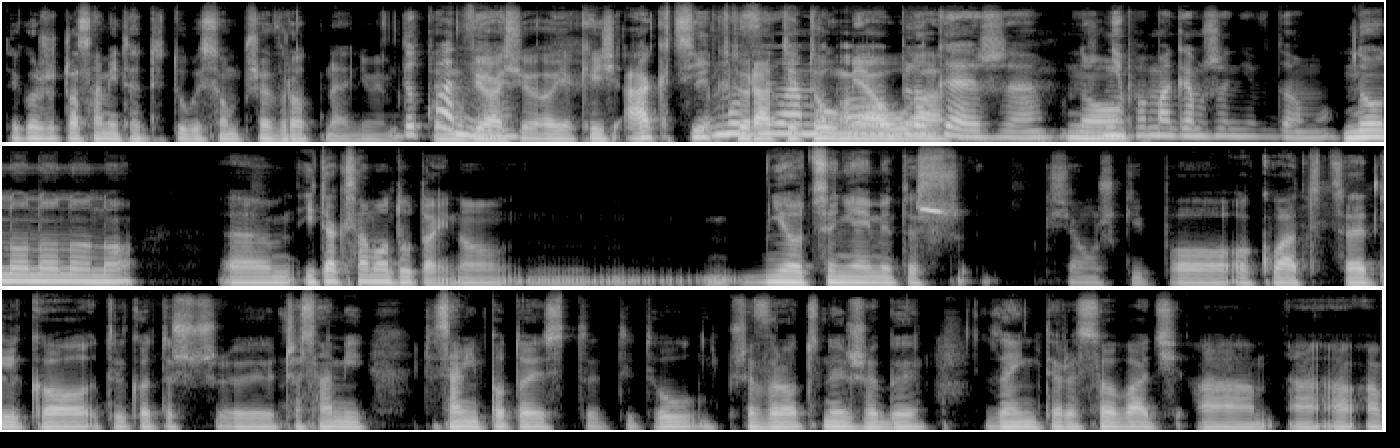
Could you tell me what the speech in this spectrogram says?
tego, że czasami te tytuły są przewrotne. Nie wiem, Dokładnie. Mówiłaś o jakiejś akcji, Mówiłam która tytuł miał. o blogerze. No, nie pomagam żonie w domu. No, no, no, no, no. I tak samo tutaj. No, nie oceniajmy też książki po okładce, tylko, tylko też y, czasami, czasami po to jest tytuł przewrotny, żeby zainteresować, a, a, a,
